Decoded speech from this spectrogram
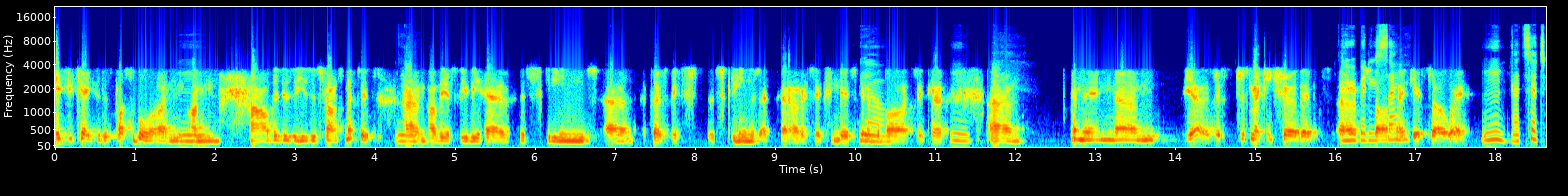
educated as possible on, mm. on how the disease is transmitted. Yeah. Um, obviously, we have the screens, uh, the screens at, at, our reception desk yeah. and at the bar, etc. Mm. Um, and then, um, yeah, just just making sure that uh, everybody's safe. and guests are aware. Mm, that's it.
